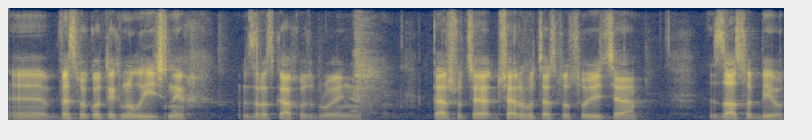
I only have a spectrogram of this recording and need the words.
е, в високотехнологічних зразках озброєння. В першу чергу це стосується засобів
